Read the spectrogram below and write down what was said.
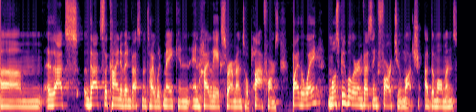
Um, that's, that's the kind of investment I would make in, in highly experimental platforms. By the way, most people are investing far too much at the moment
